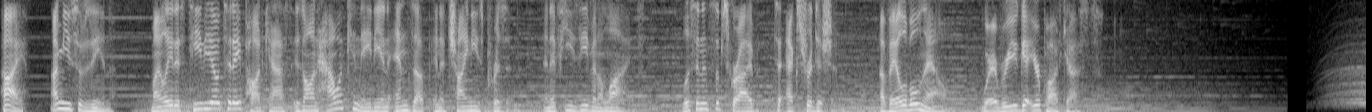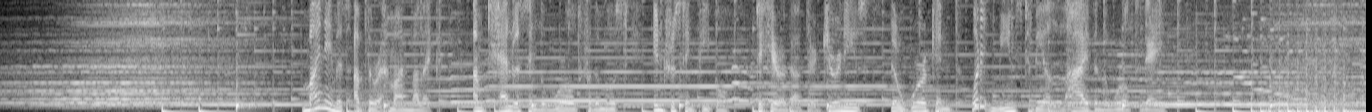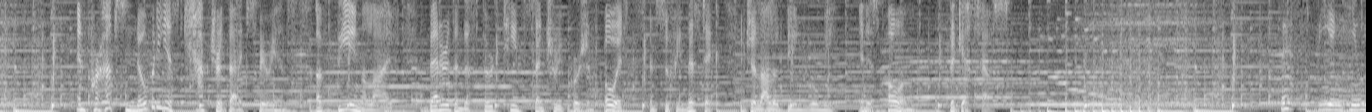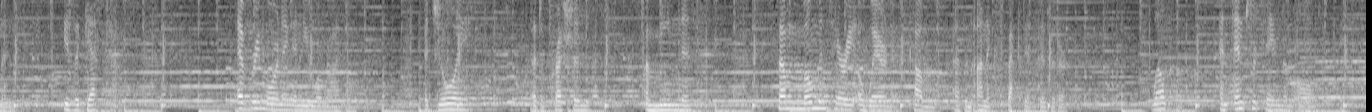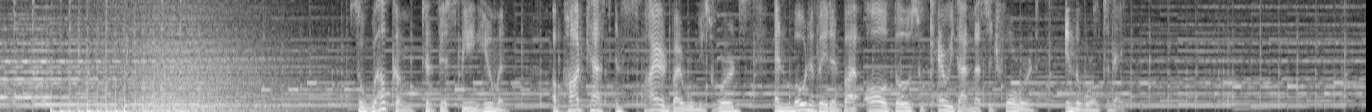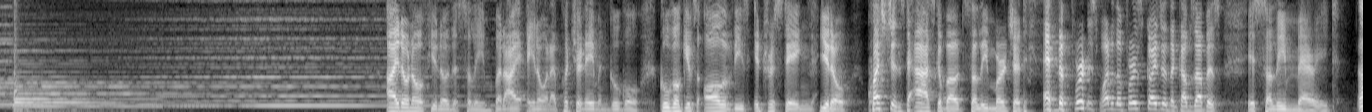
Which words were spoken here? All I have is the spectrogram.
Hi, I'm Yusuf Zine. My latest TVO Today podcast is on how a Canadian ends up in a Chinese prison and if he's even alive. Listen and subscribe to Extradition. Available now, wherever you get your podcasts. My name is Abdurrahman Malik. I'm canvassing the world for the most interesting people to hear about their journeys, their work, and what it means to be alive in the world today. And perhaps nobody has captured that experience of being alive better than the 13th century Persian poet and Sufi mystic Jalaluddin Rumi in his poem, The Guest House. This being human is a guest house. Every morning, a new arrival. A joy, a depression, a meanness. Some momentary awareness comes as an unexpected visitor. Welcome and entertain them all. So, welcome to This Being Human, a podcast inspired by Rumi's words and motivated by all those who carry that message forward in the world today. I don't know if you know this, Salim, but I, you know, when I put your name in Google, Google gives all of these interesting, you know, questions to ask about Salim Merchant. And the first, one of the first questions that comes up is, is Salim married?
